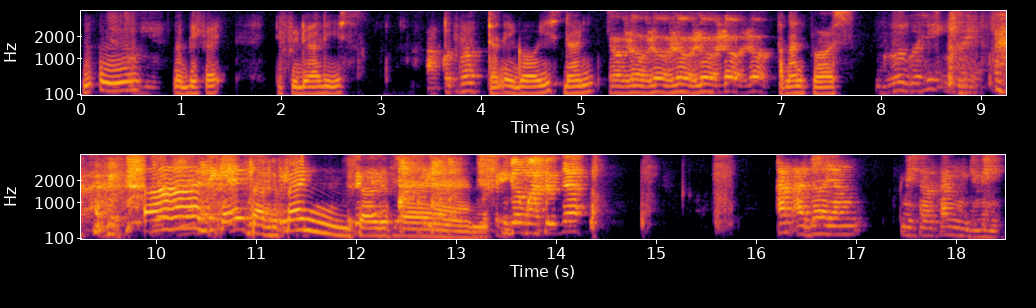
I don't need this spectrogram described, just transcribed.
Mm-mm, lebih ke individualis Takut bro. dan egois dan Lo lo lo lo lo lo lo. tenan bos. gue gue sih enggak ya Ah, self defense, self defense. enggak maksudnya kan ada yang misalkan gini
